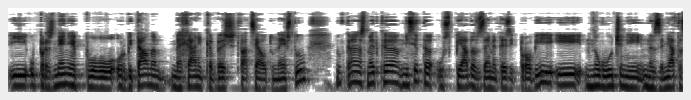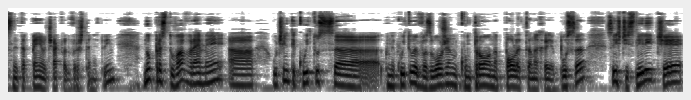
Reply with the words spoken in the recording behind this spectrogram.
и упражнение по орбитална механика беше това цялото нещо, но в крайна сметка мисията успя да вземе тези проби и много учени на Земята с нетърпение очакват връщането им. Но през това време а, учените, които са, на които е възложен контрола на полета на Хаябуса, са изчислили, че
